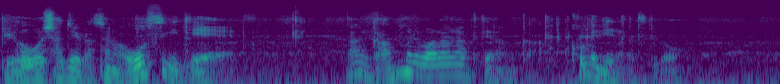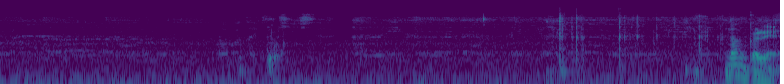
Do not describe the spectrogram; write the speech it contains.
描写というかそういうのが多すぎてなんかあんまり笑わなくてなんかコメディなんですけど。なんかね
